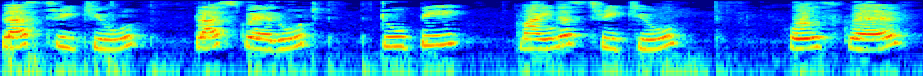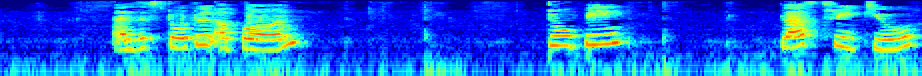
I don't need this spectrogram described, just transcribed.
plus 3q plus square root 2p minus 3q whole square and this total upon 2p plus 3q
